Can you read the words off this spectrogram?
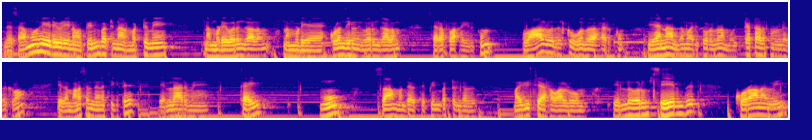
இந்த சமூக இடைவெளியை நம்ம பின்பற்றினால் மட்டுமே நம்முடைய வருங்காலம் நம்முடைய குழந்தைகளின் வருங்காலம் சிறப்பாக இருக்கும். வாழ்வதற்கு உகந்ததாக இருக்கும். ஏன்னா அந்த மாதிரி சூழலில் நம்ம இக்கட்டான சூழலில் இருக்கிறோம். இதை மனசில் நினச்சிக்கிட்டு எல்லாருமே கை மூ சா மந்திரத்தை பின்பற்றுங்கள். மகிழ்ச்சியாக வாழ்வோம். எல்லோரும் சேர்ந்து கொரோனாவை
